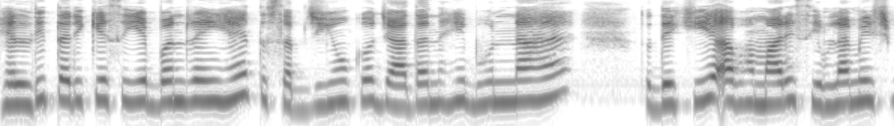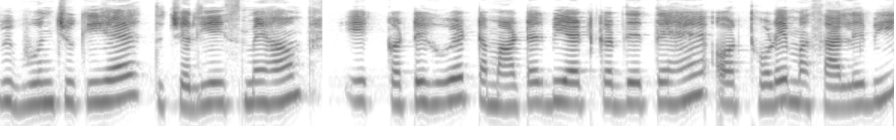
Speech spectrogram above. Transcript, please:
हेल्दी तरीके से ये बन रही हैं तो सब्जियों को ज़्यादा नहीं भूनना है। तो देखिए, अब हमारी शिमला मिर्च भी भून चुकी है। तो चलिए इसमें हम एक कटे हुए टमाटर भी ऐड कर देते हैं और थोड़े मसाले भी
